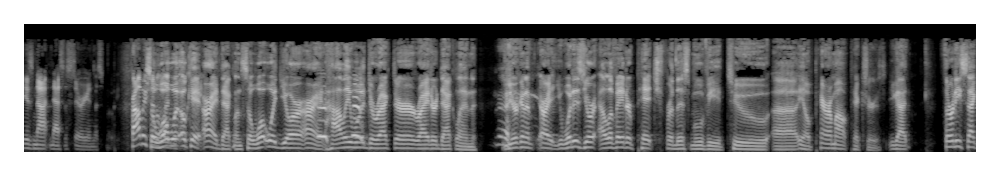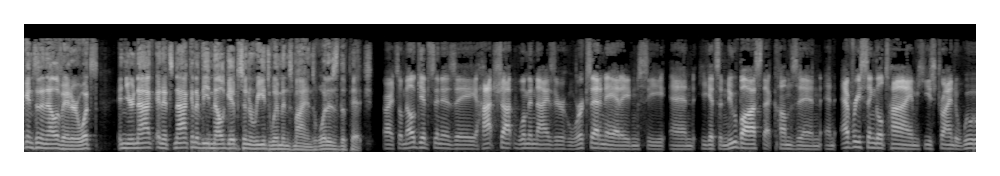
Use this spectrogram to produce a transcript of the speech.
is not necessary in this movie. Probably So what would okay, all right, Declan. So what would your all right, Hollywood director, writer Declan, you're gonna all right, what is your elevator pitch for this movie to uh you know, Paramount Pictures? You got 30 seconds in an elevator. What's and you're not and it's not gonna be Mel Gibson reads women's minds. What is the pitch? All right, so Mel Gibson is a hotshot womanizer who works at an ad agency, and he gets a new boss that comes in, and every single time he's trying to woo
